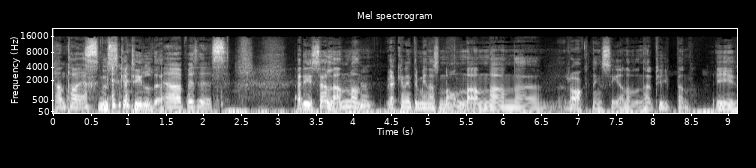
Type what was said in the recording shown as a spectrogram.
antar jag. snuskar till det. Ja, precis. Det är sällan man, jag kan inte minnas någon annan eh, rakningsscen av den här typen i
